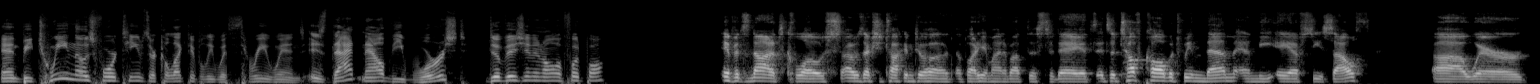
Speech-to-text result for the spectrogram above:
And between those four teams, they're collectively with three wins. Is that now the worst division in all of football? If it's not, it's close. I was actually talking to a, a buddy of mine about this today. It's it's a tough call between them and the AFC South, uh, where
